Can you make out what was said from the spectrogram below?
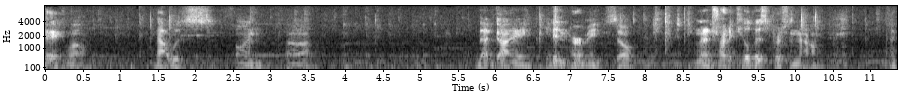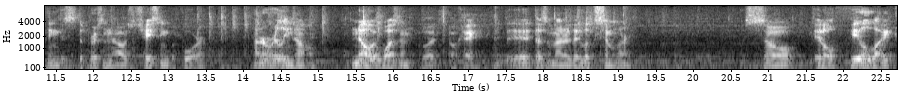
Okay, well, that was fun. Uh, that guy, he didn't hurt me, so I'm gonna try to kill this person now. I think this is the person that I was chasing before. I don't really know. No, it wasn't, but okay. It, it doesn't matter. They look similar. So, it'll feel like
